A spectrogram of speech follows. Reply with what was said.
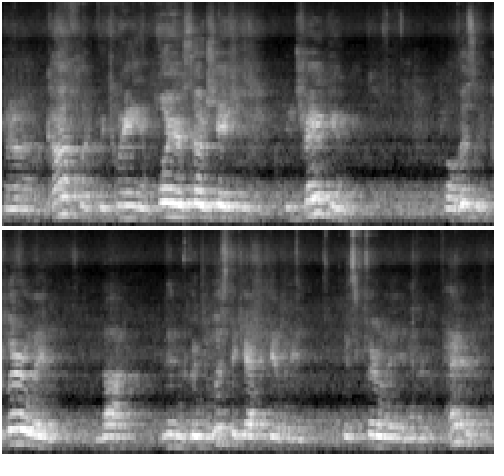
uh, conflict between employer associations and trade unions. Well, this is clearly not an individualistic activity, it's clearly an interdependent one.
